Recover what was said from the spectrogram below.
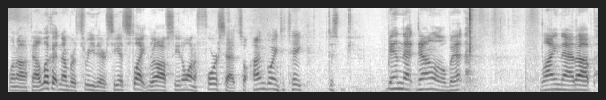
one off. Now look at number three there. See, it's slightly off, so you don't want to force that. So I'm going to take, just bend that down a little bit, line that up.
